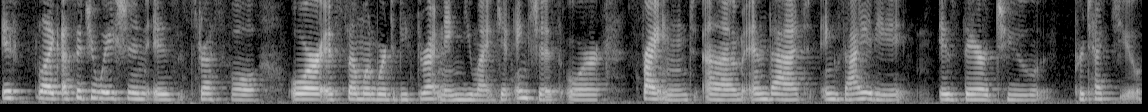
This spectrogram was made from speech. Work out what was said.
if like a situation is stressful or if someone were to be threatening, you might get anxious or frightened, um, and that anxiety is there to protect you.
